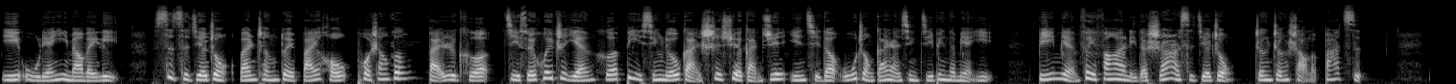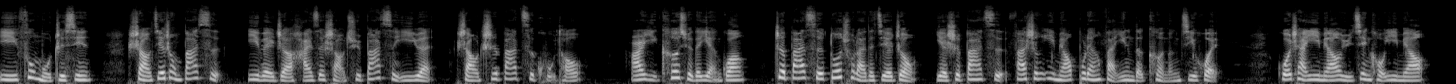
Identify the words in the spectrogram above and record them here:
以五联疫苗为例，四次接种完成对白喉、破伤风、百日咳、脊髓灰质炎和 B 型流感嗜血杆菌引起的五种感染性疾病的免疫，比免费方案里的十二次接种整整少了八次。以父母之心，少接种八次意味着孩子少去八次医院，少吃八次苦头；而以科学的眼光，这八次多出来的接种，也是八次发生疫苗不良反应的可能机会。国产疫苗与进口疫苗。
